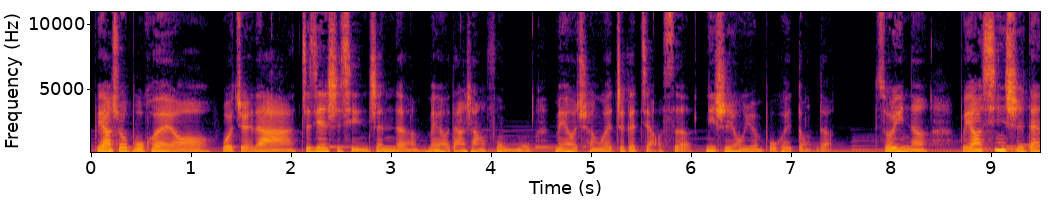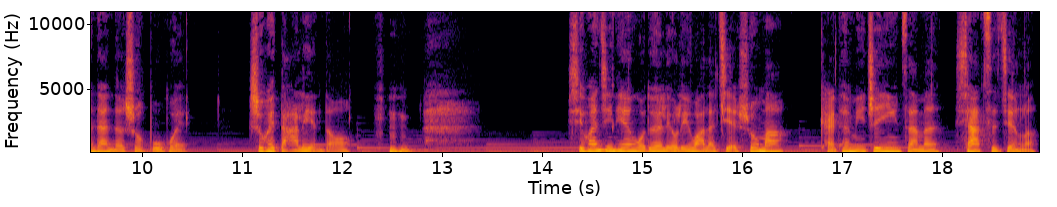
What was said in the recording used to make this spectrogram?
不要说不会哦，我觉得啊，这件事情真的没有当上父母，没有成为这个角色，你是永远不会懂的。所以呢，不要信誓旦旦的说不会，是会打脸的哦。喜欢今天我对琉璃瓦的解说吗？凯特迷之音，咱们下次见了。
